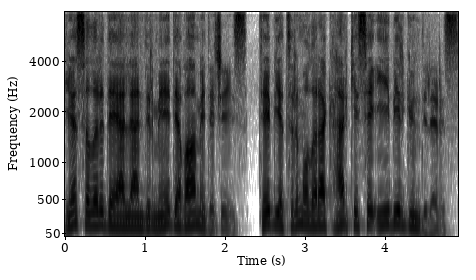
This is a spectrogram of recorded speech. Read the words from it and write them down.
Yasaları değerlendirmeye devam edeceğiz. TEB yatırım olarak herkese iyi bir gün dileriz.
